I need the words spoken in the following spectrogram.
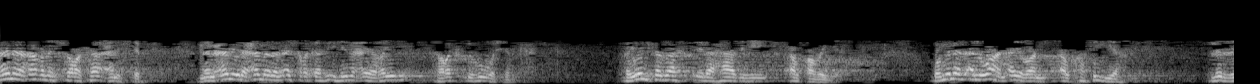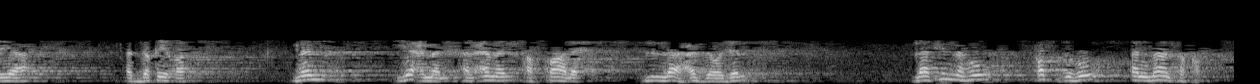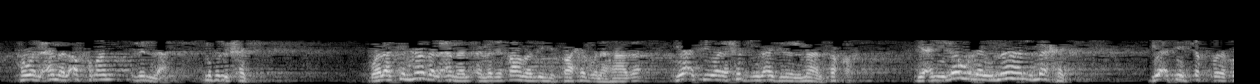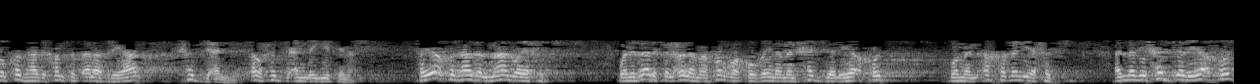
أنا أغنى الشركاء عن الشرك. من عمل عملا أشرك فيه معي غيري تركته وشركه. فينتبه إلى هذه القضية. ومن الألوان أيضا الخفية للرياء الدقيقة. من يعمل العمل الصالح لله عز وجل لكنه قصده المال فقط. هو العمل أصلا لله مثل الحج. ولكن هذا العمل الذي قام به صاحبنا هذا يأتي ويحج من أجل المال فقط. يعني لولا المال ما حج. يأتي الشخص ويقول خذ هذه خمسة آلاف ريال حج عني أو حج عن ميتنا. فيأخذ هذا المال ويحج. ولذلك العلماء فرقوا بين من حج ليأخذ ومن أخذ ليحج. الذي حج ليأخذ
